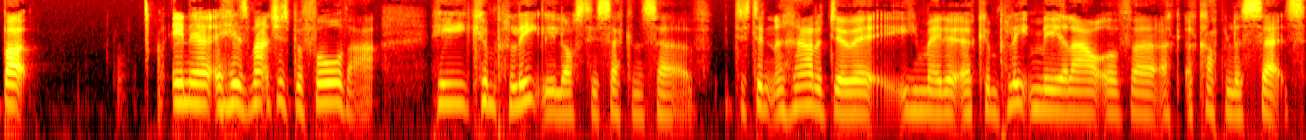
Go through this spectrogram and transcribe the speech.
But in a, his matches before that, he completely lost his second serve. Just didn't know how to do it. He made a, complete meal out of uh, a, a, couple of sets.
